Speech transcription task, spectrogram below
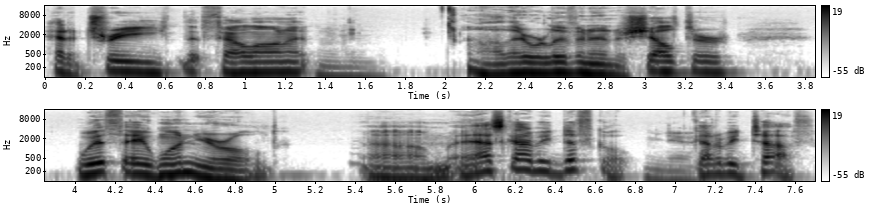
had a tree that fell on it. Uh, they were living in a shelter with a one-year-old. Um, and that's got to be difficult. Yeah. Got to be tough,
